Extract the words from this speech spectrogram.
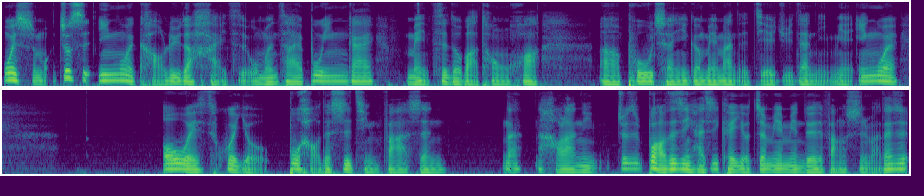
为什么？就是因为考虑到孩子，我们才不应该每次都把童话，呃，铺成一个美满的结局在里面，因为 always 会有不好的事情发生。那好啦，你就是不好的事情，还是可以有正面面对的方式嘛。但是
